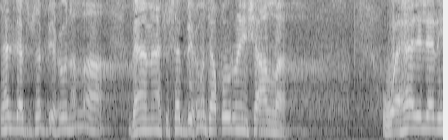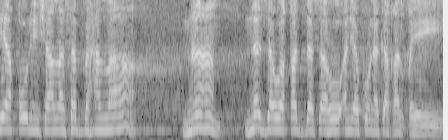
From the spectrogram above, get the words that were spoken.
هل لا تسبحون الله. بما تسبحون تقولون إن شاء الله. وهل الذي يقول إن شاء الله سبح الله؟ نعم. نزه وقدسه أن يكون كخلقه.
